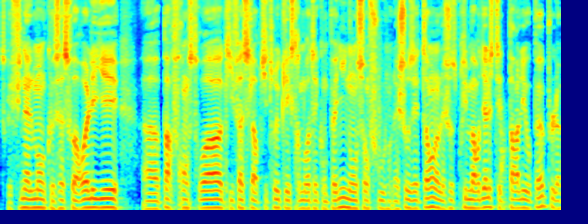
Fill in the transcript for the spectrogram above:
Parce que finalement, que ça soit relayé euh, par France 3, qui fassent leur petit truc, l'extrême droite et compagnie, nous on s'en fout. La chose étant, la chose primordiale, c'était de parler au peuple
